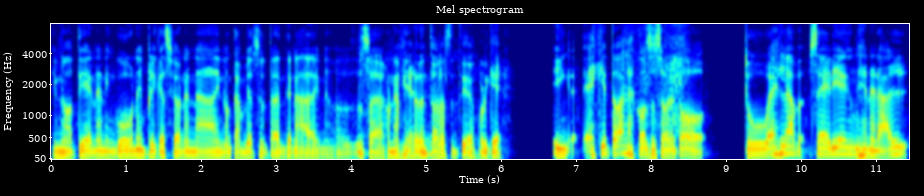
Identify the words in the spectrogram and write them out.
y no tiene ninguna implicación en nada y no cambia absolutamente nada y no, o sea, es una mierda en todos los sentidos porque es que todas las cosas, sobre todo, tú ves la serie en general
